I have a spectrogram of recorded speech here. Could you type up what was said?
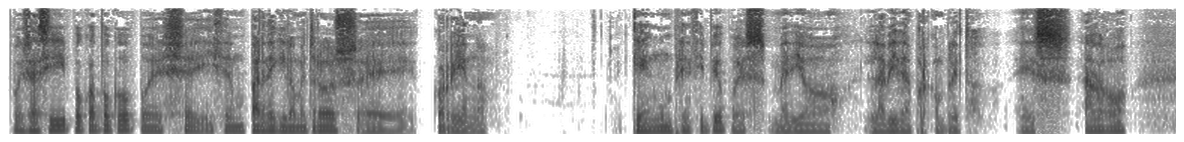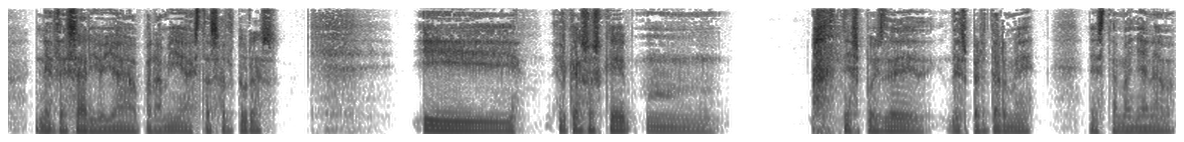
pues así poco a poco pues eh, hice un par de kilómetros eh, corriendo que en un principio pues me dio la vida por completo es algo necesario ya para mí a estas alturas y el caso es que mmm, después de despertarme esta mañana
